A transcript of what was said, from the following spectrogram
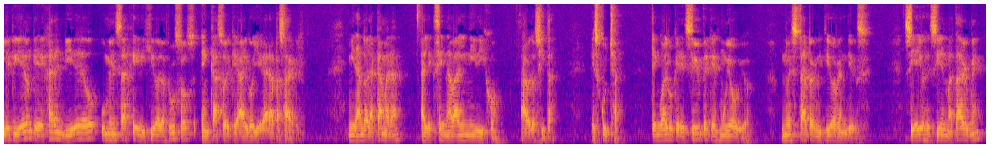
le pidieron que dejara en video un mensaje dirigido a los rusos en caso de que algo llegara a pasarle. Mirando a la cámara, Alexei Navalny dijo, abro cita, escucha, tengo algo que decirte que es muy obvio no está permitido rendirse. Si ellos deciden matarme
